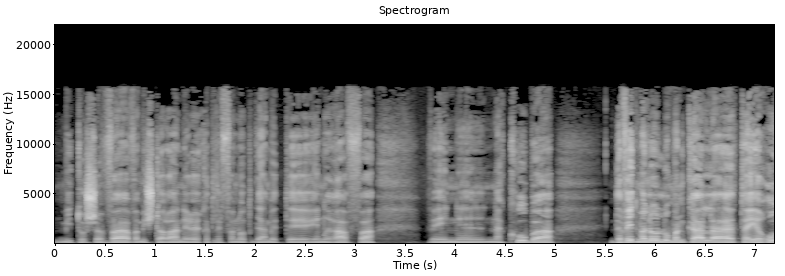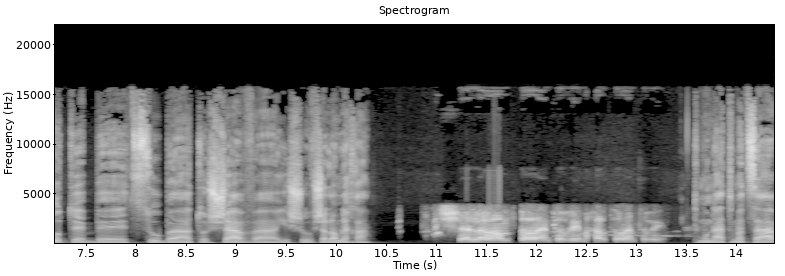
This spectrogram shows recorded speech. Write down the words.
מתושביו. המשטרה נערכת לפנות גם את עין רפה ועין נקובה. דוד מלול הוא מנכ"ל התיירות בצובה, תושב היישוב. שלום לך. שלום, צהריים טובים, אחר צהריים טובים. תמונת מצב?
